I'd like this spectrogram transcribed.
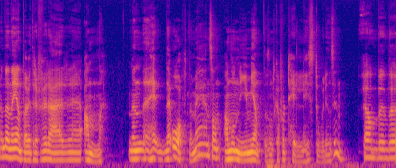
Men denne jenta vi treffer, er eh, Anne. Men det, det åpner med en sånn anonym jente som skal fortelle historien sin. Ja, det, det,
